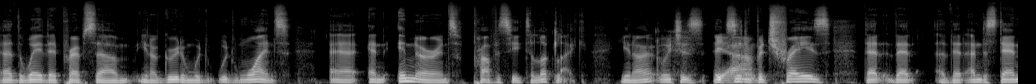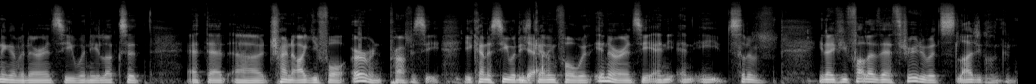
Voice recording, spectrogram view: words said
uh, the way that perhaps um, you know Grudem would would want uh, an inerrant prophecy to look like. You know, which is it sort of betrays that that uh, that understanding of inerrancy when he looks at at that uh, trying to argue for errant prophecy. You kind of see what he's Yeah. getting for with inerrancy, and and he sort of, you know, if you follow that through to its logical con-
